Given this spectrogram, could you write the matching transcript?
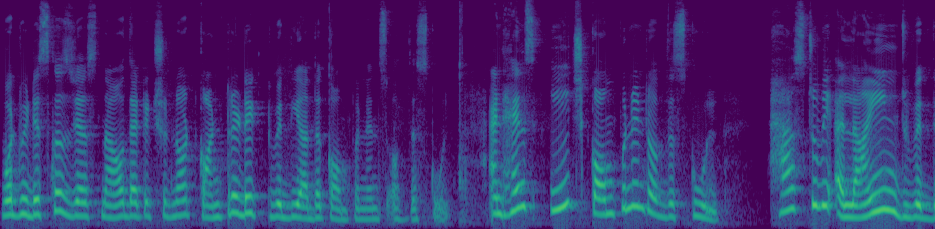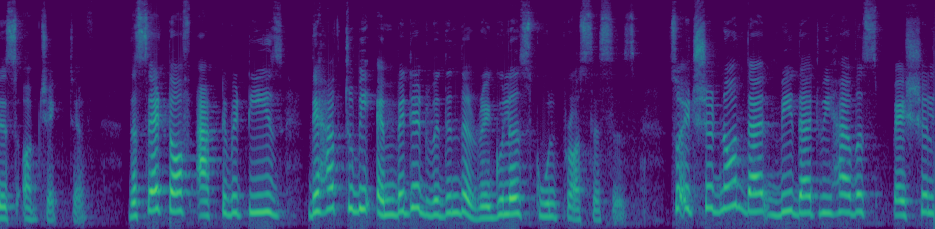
what we discussed just now that it should not contradict with the other components of the school. And hence each component of the school has to be aligned with this objective. The set of activities, they have to be embedded within the regular school processes. So it should not that be that we have a special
